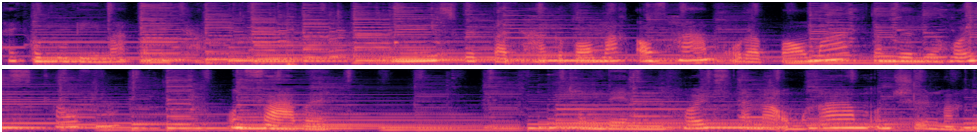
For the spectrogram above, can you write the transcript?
ให้เขาดูดีมากกว่านี้ค่ะ Dies wird bei Tage Baumarkt aufhaben oder Baumarkt, dann werden wir Holz kaufen und Farbe um den Holz einmal umrahmen und schön machen.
